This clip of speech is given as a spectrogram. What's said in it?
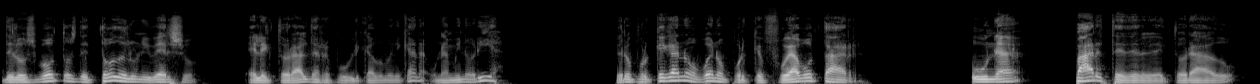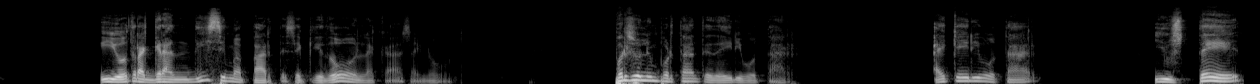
de los votos de todo el universo electoral de República Dominicana, una minoría. ¿Pero por qué ganó? Bueno, porque fue a votar una parte del electorado y otra grandísima parte se quedó en la casa y no votó. Por eso es lo importante de ir y votar. Hay que ir y votar. Y usted,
